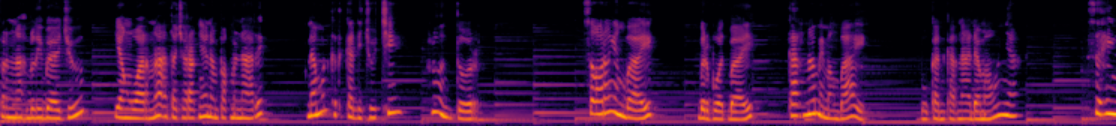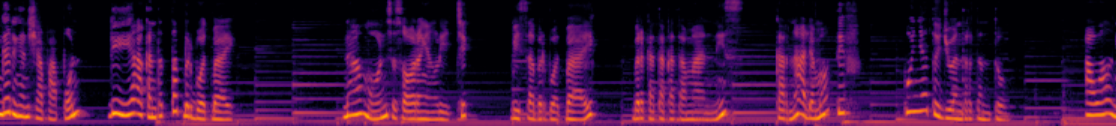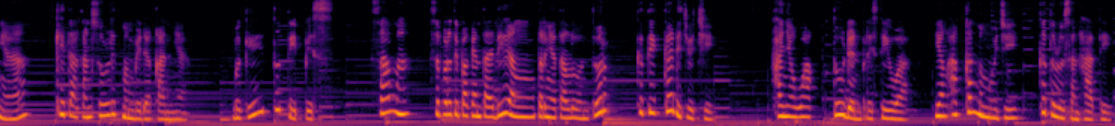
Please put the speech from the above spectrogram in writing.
Pernah beli baju yang warna atau coraknya nampak menarik, namun ketika dicuci, luntur. Seorang yang baik berbuat baik karena memang baik, bukan karena ada maunya. Sehingga dengan siapa pun, dia akan tetap berbuat baik. Namun, seseorang yang licik bisa berbuat baik, berkata-kata manis, karena ada motif, punya tujuan tertentu. Awalnya, kita akan sulit membedakannya. Begitu tipis. Sama seperti pakaian tadi yang ternyata luntur ketika dicuci. Hanya waktu dan peristiwa yang akan menguji ketulusan hati.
